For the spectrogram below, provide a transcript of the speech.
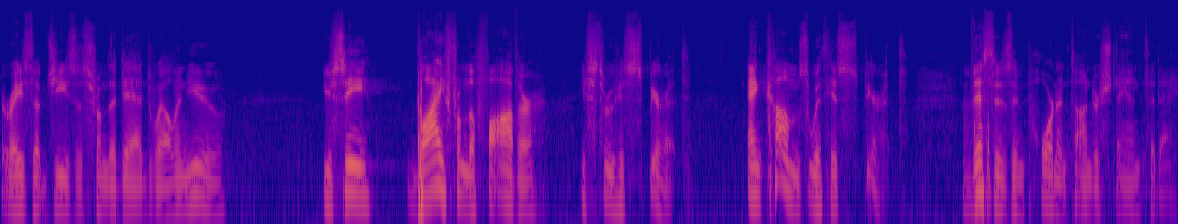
that raised up Jesus from the dead dwell in you. You see, life from the Father is through His Spirit and comes with His Spirit. This is important to understand today.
